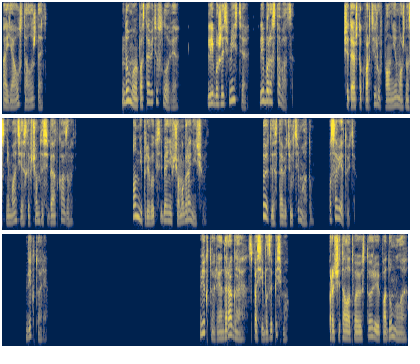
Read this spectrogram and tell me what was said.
А я устала ждать. Думаю, поставить условия. Либо жить вместе, либо расставаться. Считаю, что квартиру вполне можно снимать, если в чем-то себя отказывать. Он не привык себя ни в чем ограничивать. Стоит ли ставить ультиматум? Посоветуйте. Виктория. Виктория, дорогая, спасибо за письмо. Прочитала твою историю и подумала,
